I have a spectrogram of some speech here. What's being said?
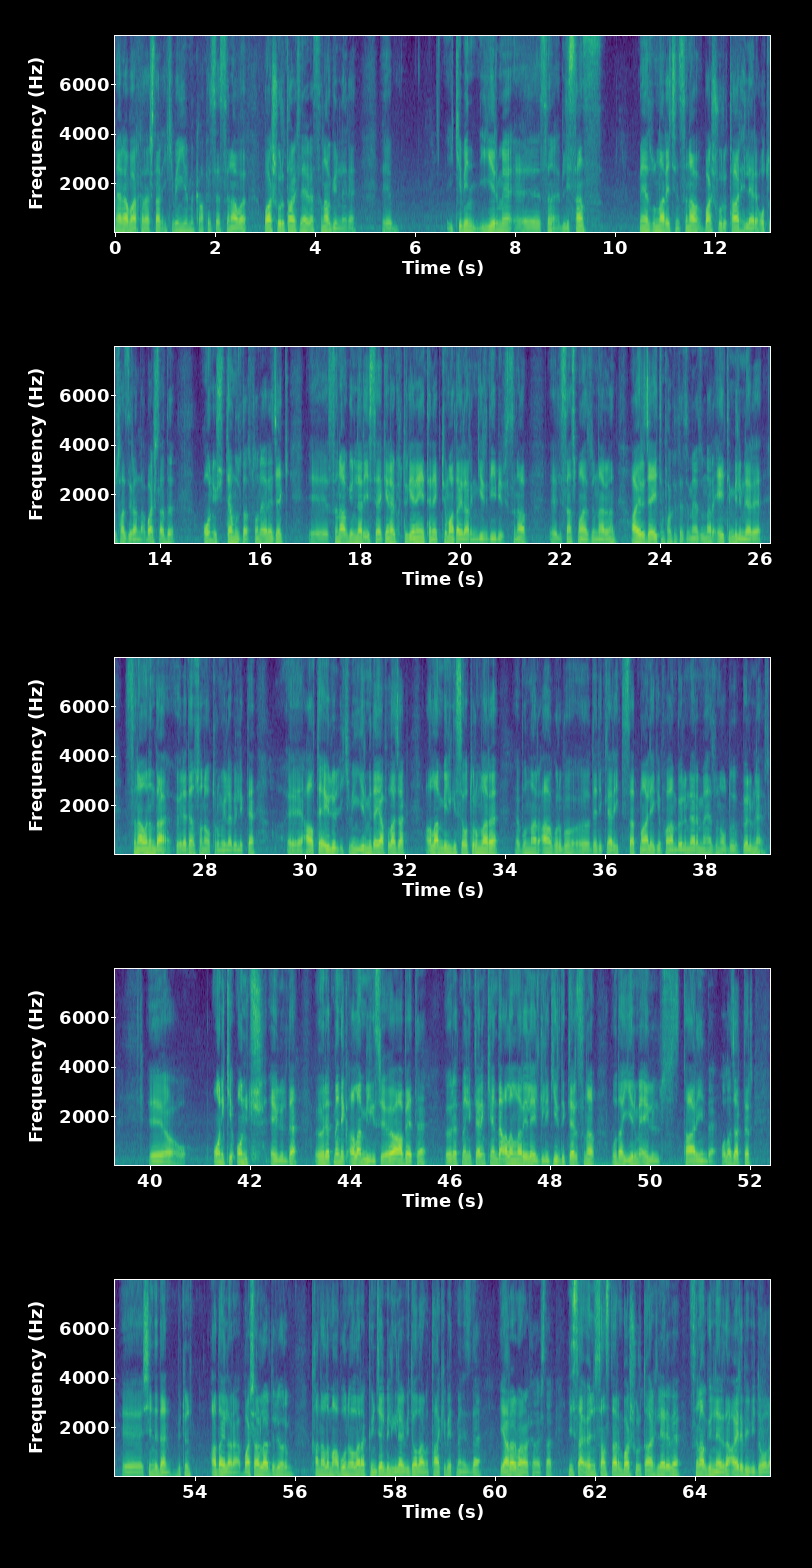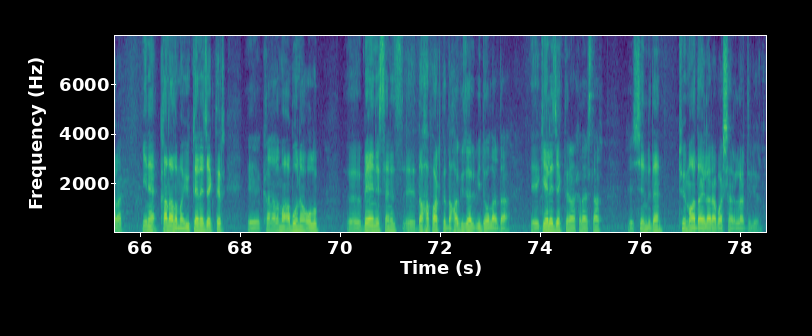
Merhaba arkadaşlar. 2020 KPSS sınavı başvuru tarihleri ve sınav günleri. Ee, 2020 e, sına- lisans mezunları için sınav başvuru tarihleri 30 Haziran'da başladı. 13 Temmuz'da sona erecek. Ee, sınav günleri ise genel kültür, genel yetenek tüm adayların girdiği bir sınav. Ee, lisans mezunlarının ayrıca eğitim fakültesi mezunları eğitim bilimleri sınavının da öğleden sonra oturumuyla birlikte e, 6 Eylül 2020'de yapılacak. Alan bilgisi oturumları e, bunlar A grubu e, dedikleri iktisat, maliye gibi falan bölümlerin mezun olduğu bölümler. E, 12-13 Eylül'de öğretmenlik alan bilgisi ÖABT öğretmenliklerin kendi alanlarıyla ilgili girdikleri sınav bu da 20 Eylül tarihinde olacaktır. E, şimdiden bütün adaylara başarılar diliyorum. Kanalıma abone olarak güncel bilgiler, videolarımı takip etmenizde yarar var arkadaşlar. Lise ön lisansların başvuru tarihleri ve sınav günleri de ayrı bir video olarak yine kanalıma yüklenecektir. Ee, kanalıma abone olup e, beğenirseniz e, daha farklı, daha güzel videolarda e, gelecektir arkadaşlar. E, şimdiden tüm adaylara başarılar diliyorum.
